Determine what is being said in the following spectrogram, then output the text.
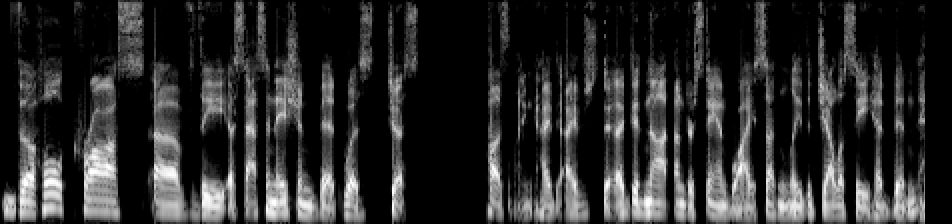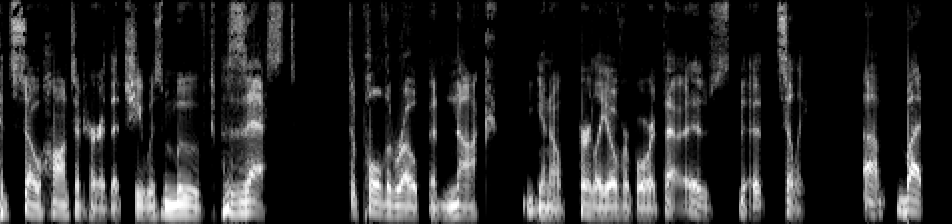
the whole cross of the assassination bit was just puzzling. I i just i did not understand why suddenly the jealousy had been had so haunted her that she was moved possessed to pull the rope and knock you know hurley overboard. That is uh, silly um, but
